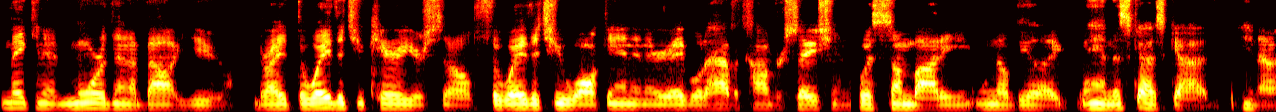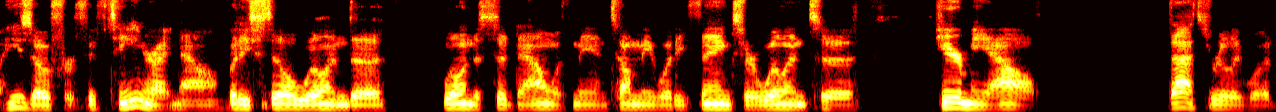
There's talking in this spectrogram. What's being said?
making it more than about you, right? The way that you carry yourself, the way that you walk in and are able to have a conversation with somebody and they'll be like, man, this guy's got, you know, he's 0 for 15 right now, but he's still willing to, willing to sit down with me and tell me what he thinks or willing to hear me out. That's really what,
